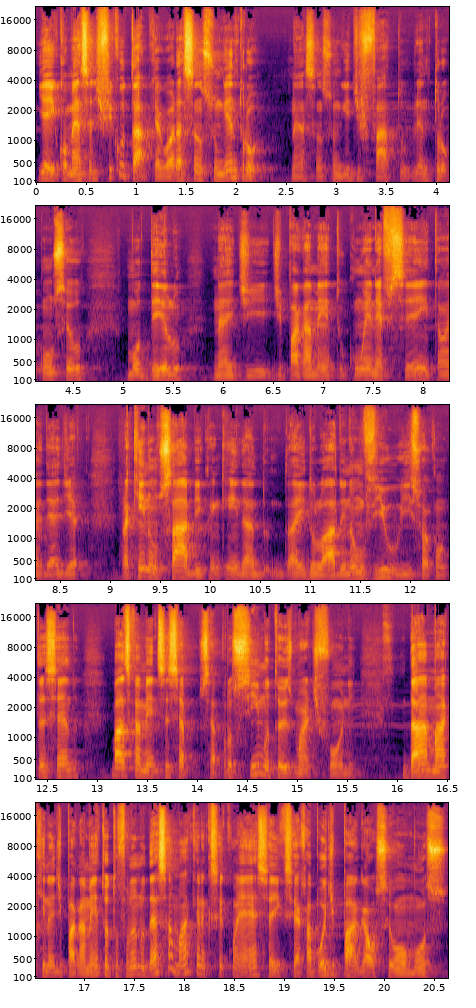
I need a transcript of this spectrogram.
E aí começa a dificultar, porque agora a Samsung entrou. Né? A Samsung de fato entrou com o seu modelo né, de, de pagamento com NFC. Então a ideia de. Para quem não sabe, quem ainda tá aí do lado e não viu isso acontecendo, basicamente você se, se aproxima o teu smartphone da máquina de pagamento. Eu estou falando dessa máquina que você conhece aí, que você acabou de pagar o seu almoço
